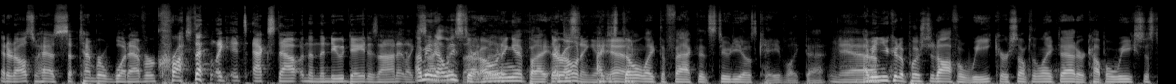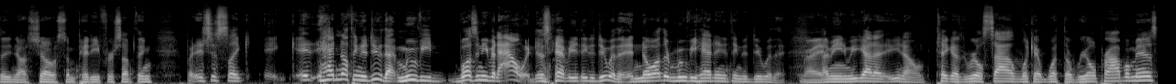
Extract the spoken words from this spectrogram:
and it also has september whatever crossed out like it's xed out and then the new date is on it like I mean, at least they're owning it, but I, they're I just, owning it I just yeah. don't like the fact that studios cave like that. Yeah. I mean, you could have pushed it off a week or something like that, or a couple weeks just to you know show some pity for something. But it's just like it, it had nothing to do. That movie wasn't even out. It doesn't have anything to do with it, and no other movie had anything to do with it. Right. I mean, we got to you know take a real solid look at what the real problem is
